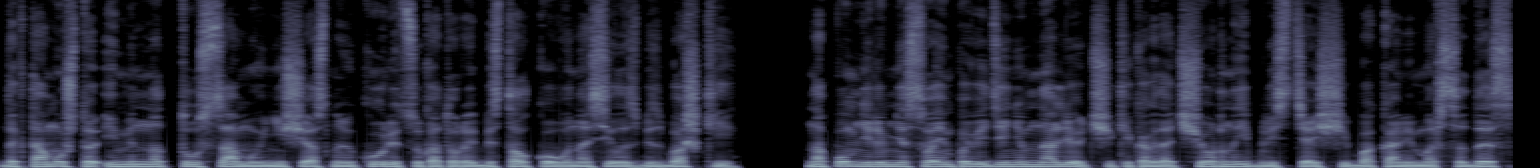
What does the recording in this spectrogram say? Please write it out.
Да к тому, что именно ту самую несчастную курицу, которая бестолково носилась без башки, напомнили мне своим поведением налетчики, когда черный, блестящий боками «Мерседес»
